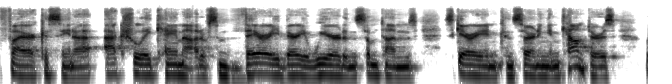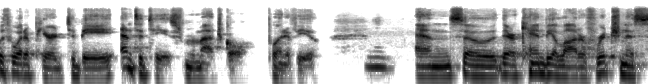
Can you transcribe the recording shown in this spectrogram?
fire Kasina actually came out of some very, very weird and sometimes scary and concerning encounters with what appeared to be entities from a magical point of view. Mm. And so there can be a lot of richness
